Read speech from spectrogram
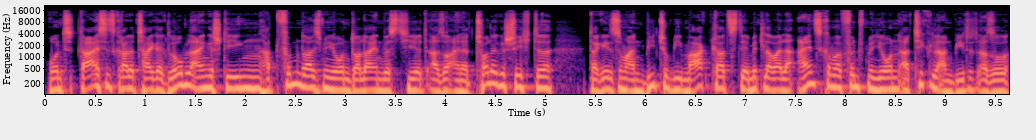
Und da ist jetzt gerade Tiger Global eingestiegen, hat 35 Millionen Dollar investiert. Also eine tolle Geschichte. Da geht es um einen B2B-Marktplatz, der mittlerweile 1,5 Millionen Artikel anbietet. Also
